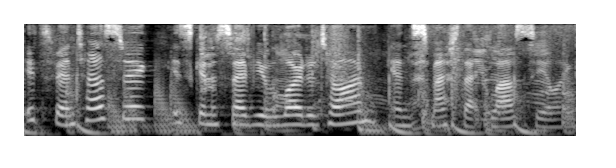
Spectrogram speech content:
It's fantastic. It's going to save you a load of time and smash that glass ceiling.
